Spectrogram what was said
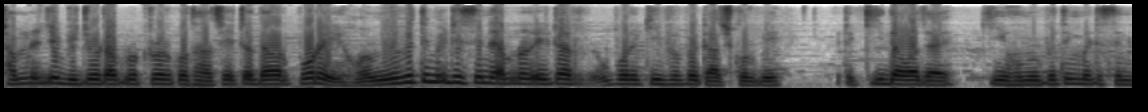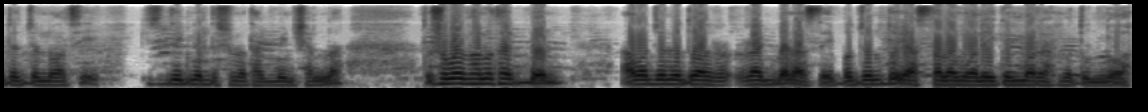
সামনে যে ভিডিওটা আপলোড করার কথা আছে, এটা দেওয়ার পরে হোমিওপ্যাথি মেডিসিনে আপনার এটার উপরে কীভাবে কাজ করবে এটা কি দেওয়া যায়? কি হোমিওপ্যাথিক মেডিসিনটার জন্য আছে? কিছু দিক নির্দেশনা থাকবে ইনশাল্লাহ তো সবাই ভালো থাকবেন। আমার জন্য দোয়া রাখবেন। আজ এই পর্যন্তই। আসসালামু আলাইকুম রহমতুল্লাহ।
